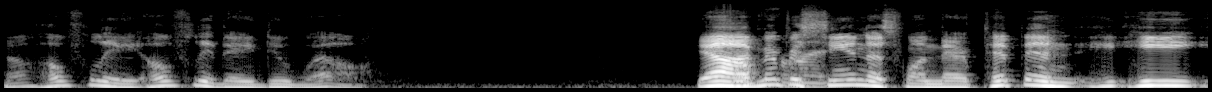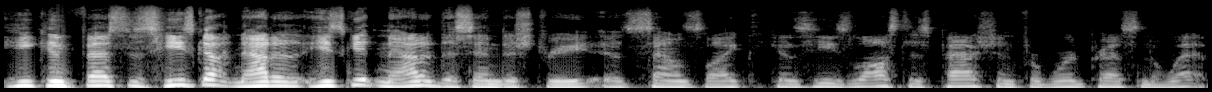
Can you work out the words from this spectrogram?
Well, hopefully, hopefully they do well. Yeah, I remember seeing this one there. Pippin, he, he he confesses he's gotten out of he's getting out of this industry. It sounds like because he's lost his passion for WordPress and the web.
